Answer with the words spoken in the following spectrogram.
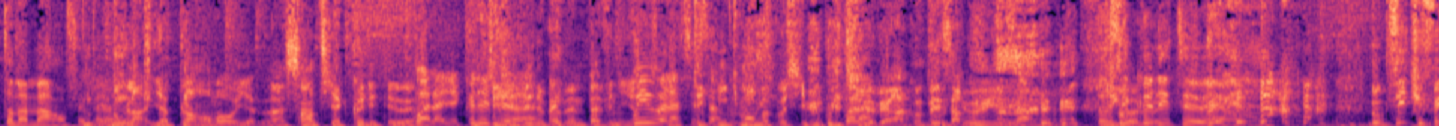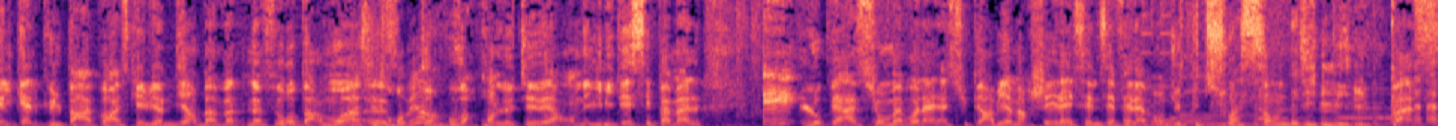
T'en as marre en fait. Il y a alors. plein- il y a plein d'endroits où il y a- à Sainte, il y a que des TER. Voilà, il y a que le des TGV TER. ne peut même pas venir. Oui, voilà, c'est ça. techniquement pas possible. Oui, Voilà. tu l'avais raconté ça. Donc, oui, Ça. Donc c'est que ouais. des TER. Donc si tu fais le calcul par rapport à ce qu'elle vient de dire, bah 29 euros par mois Ah, c'est trop bien. pour pouvoir prendre le TER en illimité, c'est pas mal. Et l'opération, bah voilà, elle a super bien marché. La SNCF, elle a vendu plus de 70 000 passes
